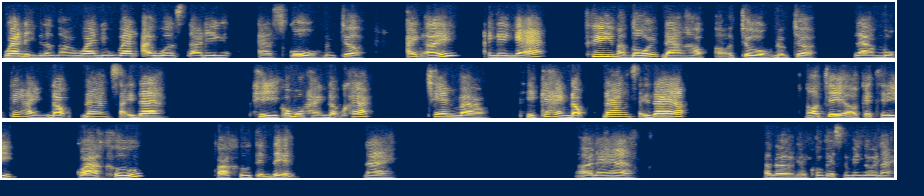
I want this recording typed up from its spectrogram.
when đi bây giờ nói when thì when I was studying at school được chưa? Anh ấy anh ấy ngã khi mà tôi đang học ở trường được chưa? Là một cái hành động đang xảy ra. Thì có một hành động khác chen vào. Thì cái hành động đang xảy ra á, nó chia ở cái thì quá khứ quá khứ tiếp diễn. Này ở đây à? Là lời để cô viết xuống bên dưới này.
